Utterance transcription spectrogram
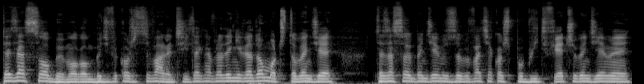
te zasoby mogą być wykorzystywane, czyli tak naprawdę nie wiadomo, czy to będzie, te zasoby będziemy zdobywać jakoś po bitwie, czy będziemy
